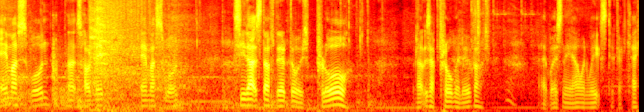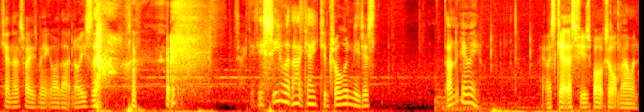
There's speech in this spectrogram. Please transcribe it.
Emma Swan. That's her name. Emma Swan. See that stuff there, Doge? Pro. That was a pro maneuver. It wasn't. Alan Wakes took a kick in. That's why he's making all that noise there. You see what that guy controlling me just done to me? Right, let's get this fuse box open, Alan.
